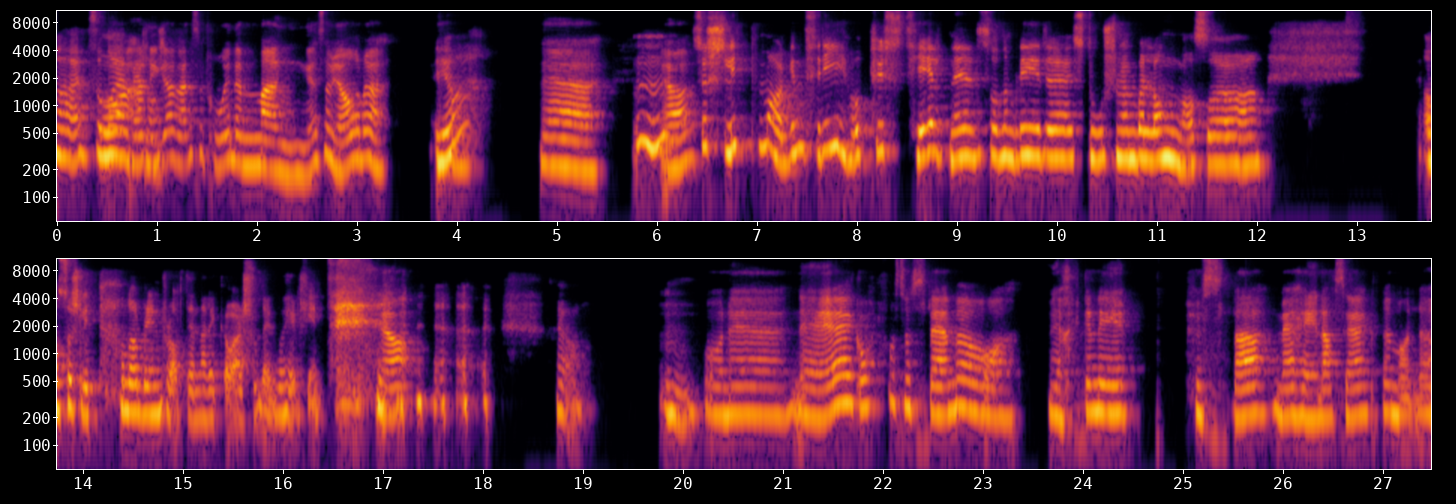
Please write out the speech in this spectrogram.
Nei, så nå er jeg mer sånn allikevel så tror jeg det er mange som gjør det. Ja. det Mm. ja. Så slipp magen fri, og pust helt ned så den blir eh, stor som en ballong, og så og så slipp. Og da blir den flat igjen allikevel, så det går helt fint. ja. ja. Mm. Og det, det er godt for systemet å virkelig puste med hele seg på en måte.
